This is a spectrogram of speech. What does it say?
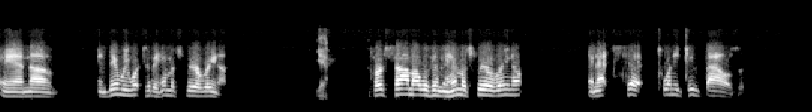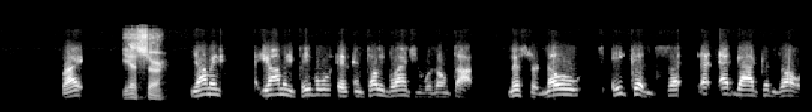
and um, and then we went to the HemisFair Arena. Yeah. First time I was in the HemisFair Arena, and that set twenty two thousand. Right? yes, sir. You know how many? You know how many people? And, and Tully Blanchard was on top. Mister No, he couldn't. Set, that that guy couldn't draw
